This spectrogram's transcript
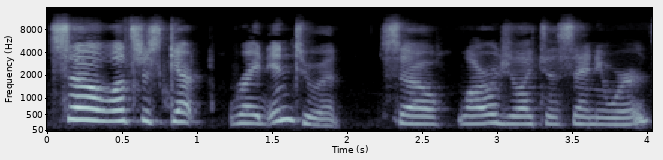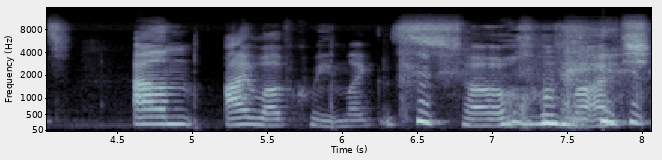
So let's just get right into it. So, Laura, would you like to say any words? Um, I love Queen like so much.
